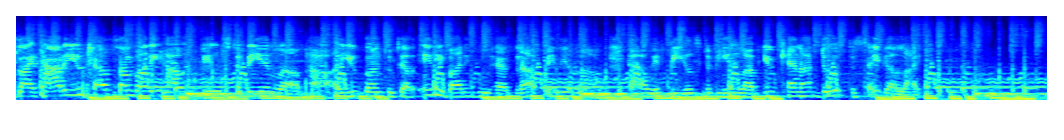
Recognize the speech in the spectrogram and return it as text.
like how do you tell somebody how it feels to be in love? How are you going to tell anybody who has not been in love how it feels to be in love? You cannot do it to save your life.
